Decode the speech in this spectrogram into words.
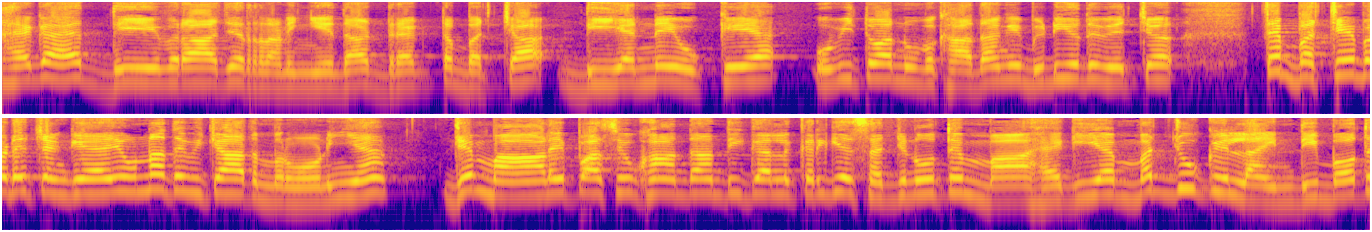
ਹੈਗਾ ਹੈ, ਦੇਵਰਾਜ ਰਣੀਏ ਦਾ ਡਾਇਰੈਕਟ ਬੱਚਾ ਡੀਐਨਏ ਓਕੇ ਹੈ, ਉਹ ਵੀ ਤੁਹਾਨੂੰ ਵਿਖਾ ਦਾਂਗੇ ਵੀਡੀਓ ਦੇ ਵਿੱਚ। ਤੇ ਬੱਚੇ ਬੜੇ ਚੰਗੇ ਆਏ, ਉਹਨਾਂ ਤੇ ਵੀ ਝਾਤ ਮਰਵਾਉਣੀ ਹੈ। ਜੇ ਮਾਂ ਵਾਲੇ ਪਾਸਿਓਂ ਖਾਨਦਾਨ ਦੀ ਗੱਲ ਕਰੀਏ, ਸੱਜਣੋ ਤੇ ਮਾਂ ਹੈਗੀ ਹੈ, ਮੱਝੂ ਕੇ ਲਾਈਨ ਦੀ ਬਹੁਤ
